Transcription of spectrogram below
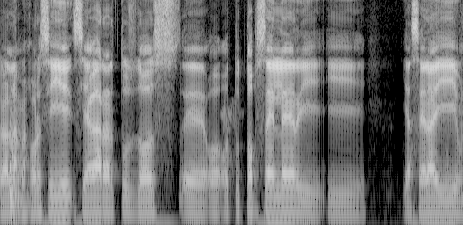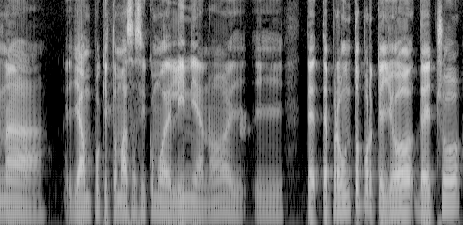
pero a lo mejor sí, sí agarrar tus dos eh, o, tu top seller y, hacer ahí una, ya un poquito más así como de línea, ¿no? Y, te, pregunto porque yo, de hecho,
